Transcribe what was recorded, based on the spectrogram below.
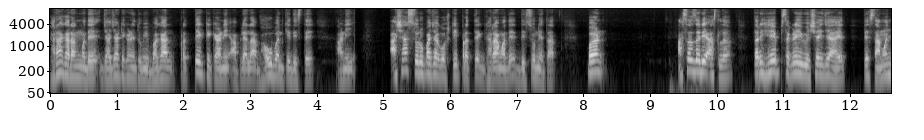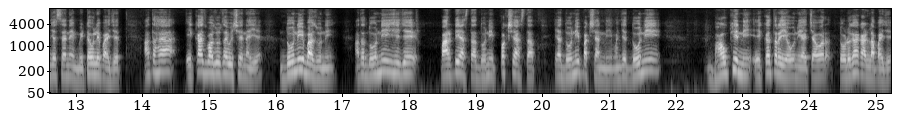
घराघरांमध्ये ज्या ज्या ठिकाणी तुम्ही बघाल प्रत्येक ठिकाणी आपल्याला भाऊबंदकी दिसते आणि अशा स्वरूपाच्या गोष्टी प्रत्येक घरामध्ये दिसून येतात. पण असं जरी असलं तरी हे सगळे विषय जे आहेत ते सामंजस्याने मिटवले पाहिजेत. आता हा एकाच बाजूचा विषय नाही आहे दोन्ही बाजूनी. आता दोन्ही हे जे पार्टी असतात दोन्ही पक्ष असतात या दोन्ही पक्षांनी म्हणजे दोन्ही भावकींनी एकत्र येऊन याच्यावर तोडगा काढला पाहिजे.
